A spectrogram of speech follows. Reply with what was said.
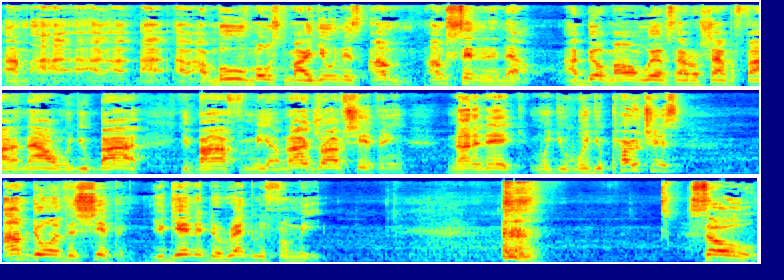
I'm, I, I, I, I moved most of my units. I'm I'm sending it out. I built my own website on Shopify. Now, when you buy, you buy from me. I'm not drop shipping. None of that. When you when you purchase, I'm doing the shipping. You're getting it directly from me. So,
